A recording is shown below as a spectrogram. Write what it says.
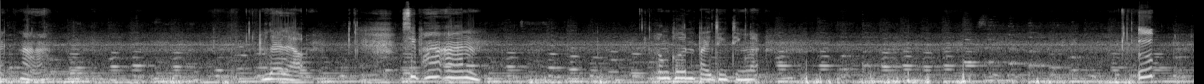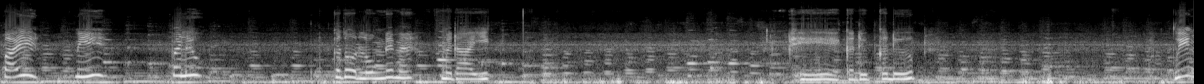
นักหนา ได้แล้วสิบห้าอัน ต้องขึ้นไปจริงๆแหละอึ๊บไปหนีไปเร็ว กระโดดลงได้ไหม ไม่ได้อีก โอเค กระดึบกระดึบวิ่ง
